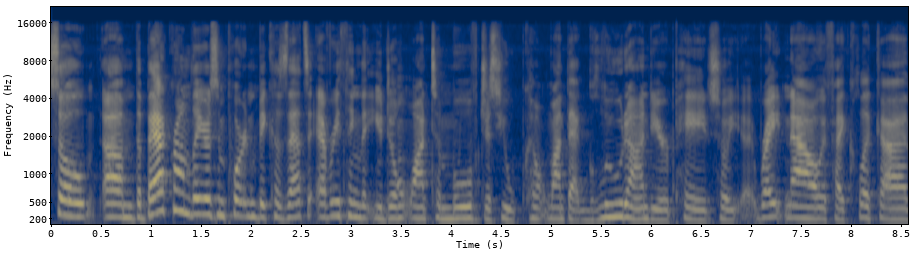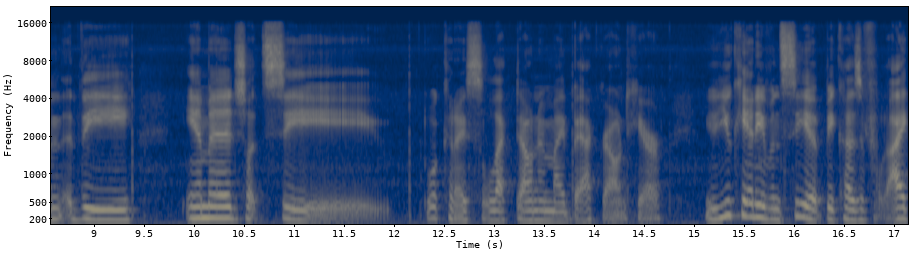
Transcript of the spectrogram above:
So um, the background layer is important because that's everything that you don't want to move, just you want that glued onto your page. So right now, if I click on the image, let's see, what can I select down in my background here? You can't even see it because if I,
